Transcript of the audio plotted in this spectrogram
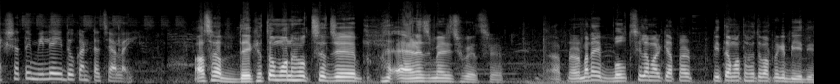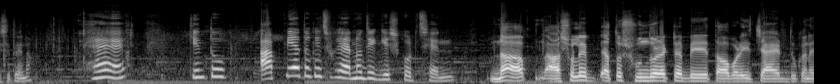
একসাথে মিলে এই দোকানটা চালাই। আচ্ছা দেখে তো মনে হচ্ছে যে অ্যারেঞ্জ ম্যারেজ হয়েছে। আপনার মানে বলছিলাম আর কি আপনার পিতামাতা হয়তো আপনাকে বিয়ে দিয়েছে তাই না? হ্যাঁ কিন্তু আপনি এত কিছু কেন জিজ্ঞেস করছেন? না আসলে এত সুন্দর একটা বিয়ে তাও আবার এই চায়ের দোকানে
